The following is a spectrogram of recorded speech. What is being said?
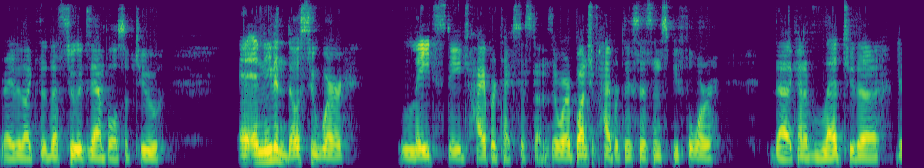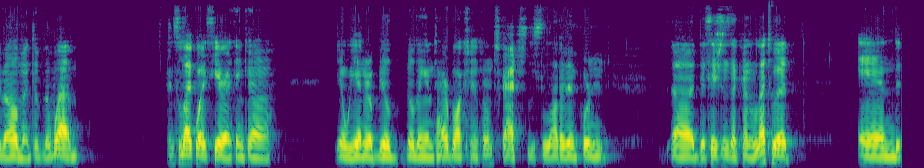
right? Like that's two examples of two, and, and even those two were late stage hypertext systems. There were a bunch of hypertext systems before that kind of led to the development of the web. And so likewise here, I think uh, you know we ended up build, building an entire blockchain from scratch. There's a lot of important uh, decisions that kind of led to it, and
